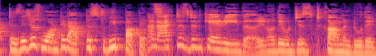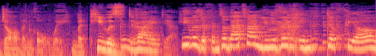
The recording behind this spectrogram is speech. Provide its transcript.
actors. They just wanted actors to be puppets. And actors didn't care either. You know, they would just come and do their job and go away. But he was different. Right. Yeah. He was different. So that's why I'm using interfere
